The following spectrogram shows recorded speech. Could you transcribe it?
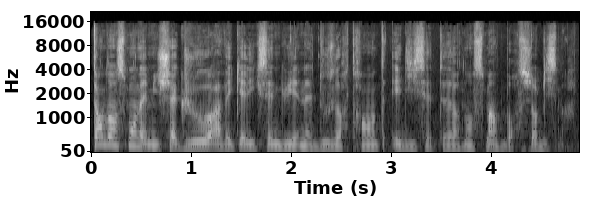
Tendance mon ami chaque jour avec Alix Nguyen à 12h30 et 17h dans Smart sur Bismart.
